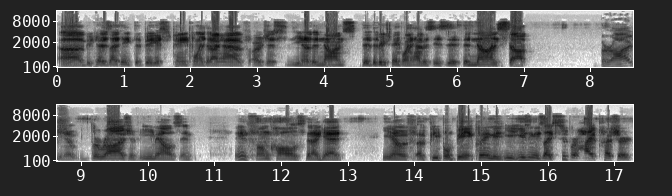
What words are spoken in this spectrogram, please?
Uh, because I think the biggest pain point that I have are just you know the non the, the biggest pain point I have is, is the, the non-stop barrage you know barrage of emails and even phone calls that I get you know of, of people being putting these using these like super high pressure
